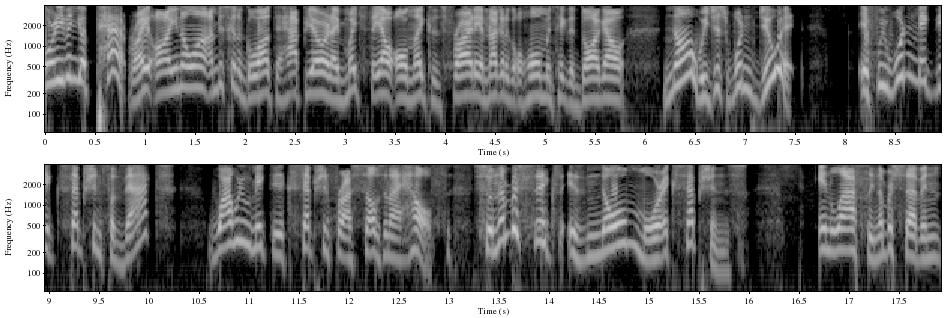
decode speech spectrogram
Or even your pet, right? Oh, you know what? I'm just going to go out to happy hour and I might stay out all night because it's Friday. I'm not going to go home and take the dog out. No, we just wouldn't do it. If we wouldn't make the exception for that, why would we make the exception for ourselves and our health? So, number six is no more exceptions. And lastly, number seven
